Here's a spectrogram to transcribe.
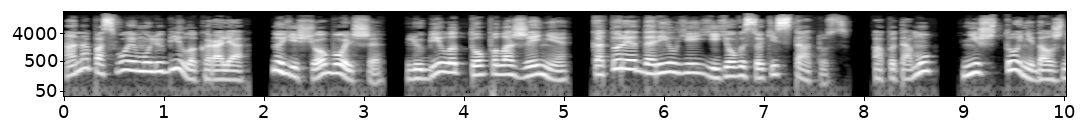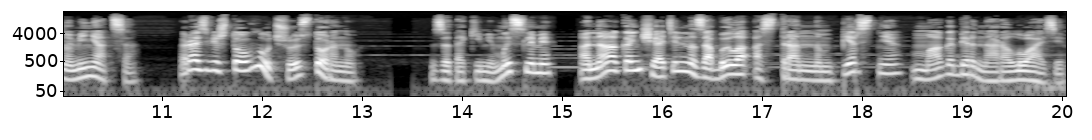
Она по-своему любила короля, но еще больше любила то положение, которое дарил ей ее высокий статус, а потому ничто не должно меняться разве что в лучшую сторону. За такими мыслями она окончательно забыла о странном перстне мага Бернара Луази.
